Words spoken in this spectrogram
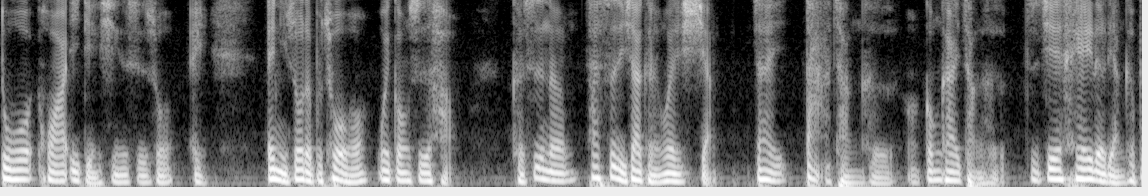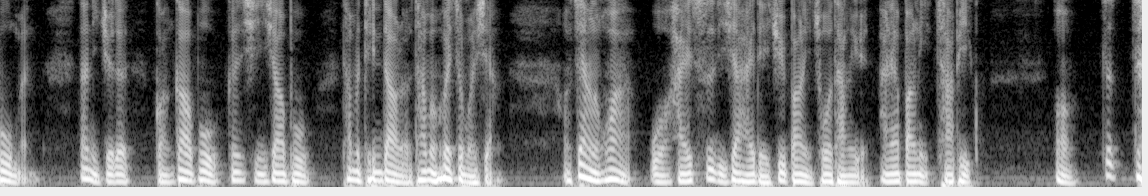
多花一点心思说，哎，哎，你说的不错哦，为公司好。可是呢，他私底下可能会想，在大场合哦，公开场合直接黑了两个部门，那你觉得广告部跟行销部他们听到了，他们会怎么想？哦，这样的话，我还私底下还得去帮你搓汤圆，还要帮你擦屁股。哦，这这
